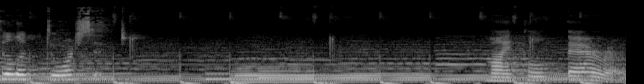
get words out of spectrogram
Phillip Dorsett, Michael Barrow,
